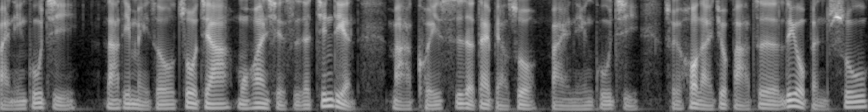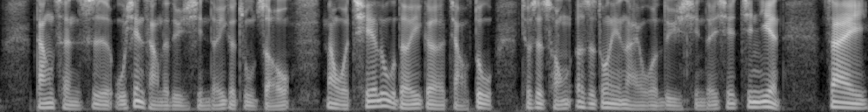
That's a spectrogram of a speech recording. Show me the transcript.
百年孤寂》，拉丁美洲作家魔幻写实的经典马奎斯的代表作《百年孤寂》。所以后来就把这六本书当成是无限场的旅行的一个主轴。那我切入的一个角度，就是从二十多年来我旅行的一些经验，在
